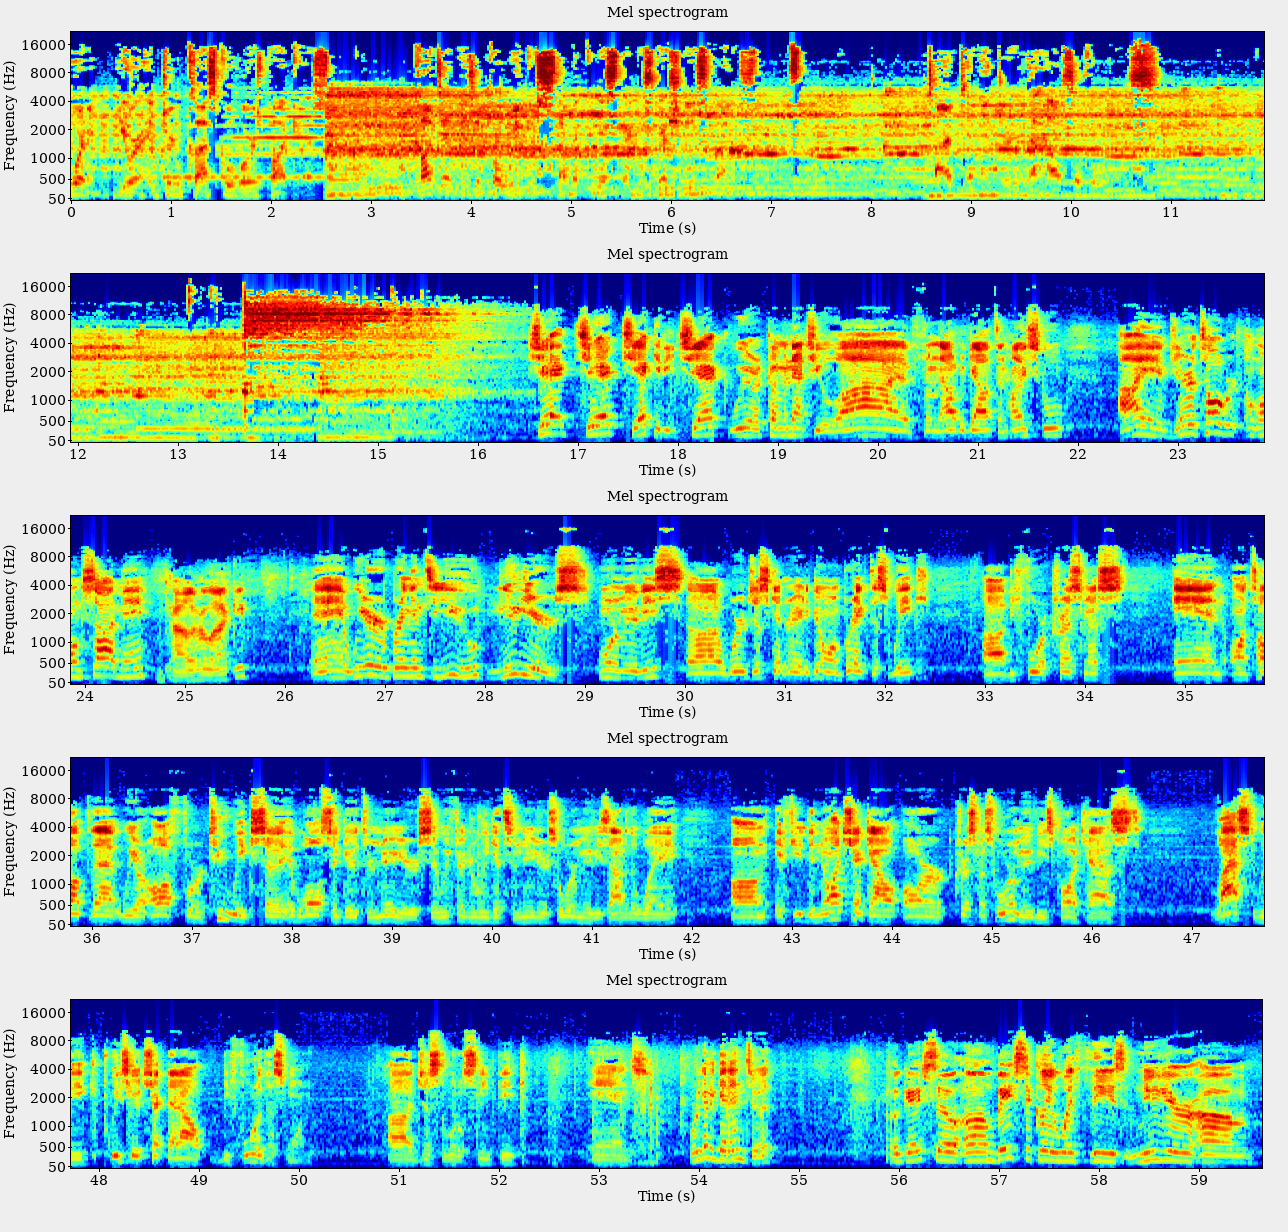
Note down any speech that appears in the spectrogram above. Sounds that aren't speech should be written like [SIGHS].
Warning, you are entering Classical Horrors Podcast. Content isn't for weak stomach, listener discretion is advised. Time to enter the House of Horrors. Check, check, checkity check. We are coming at you live from the Albert Gallatin High School. I am Jared Talbert alongside me, Tyler Halaki. And we're bringing to you New Year's horror movies. Uh, we're just getting ready to go on break this week uh, before Christmas. And on top of that, we are off for two weeks, so it will also go through New Year's. So we figured we get some New Year's horror movies out of the way. Um, if you did not check out our Christmas horror movies podcast last week, please go check that out before this one. Uh, just a little sneak peek, and we're gonna get into it. Okay, so um, basically with these New Year um,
